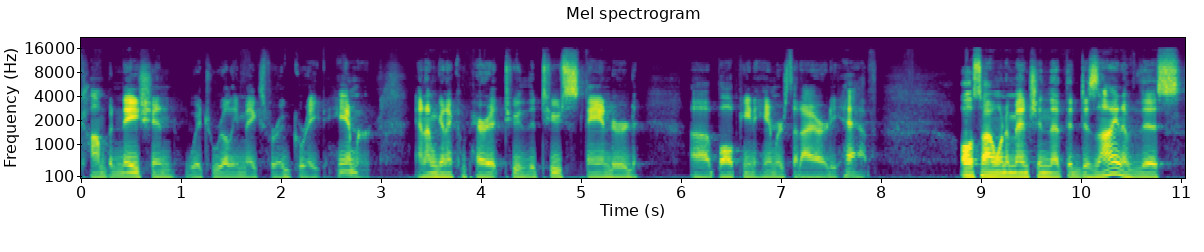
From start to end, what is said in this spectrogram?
combination which really makes for a great hammer. And I'm going to compare it to the two standard uh, ball peen hammers that I already have. Also I want to mention that the design of this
